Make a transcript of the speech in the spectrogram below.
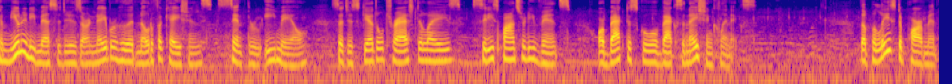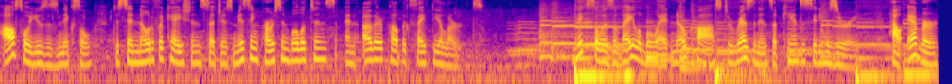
Community messages are neighborhood notifications sent through email, such as scheduled trash delays, city-sponsored events, or back-to-school vaccination clinics. The police department also uses Nixle to send notifications such as missing person bulletins and other public safety alerts. Nixle is available at no cost to residents of Kansas City, Missouri. However,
